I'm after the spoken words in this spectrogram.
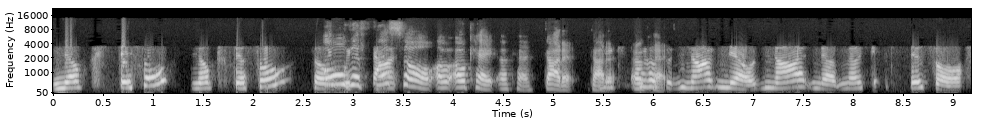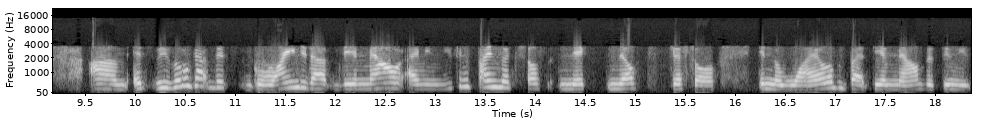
Milk thistle, milk thistle. So Oh, the thistle. Oh, okay, okay, got it, got it. Okay. Not milk, not milk, milk thistle. Um, it's these little guys that grind it up. The amount, I mean, you can find milk, thistle- milk thistle in the wild, but the amount that's in these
